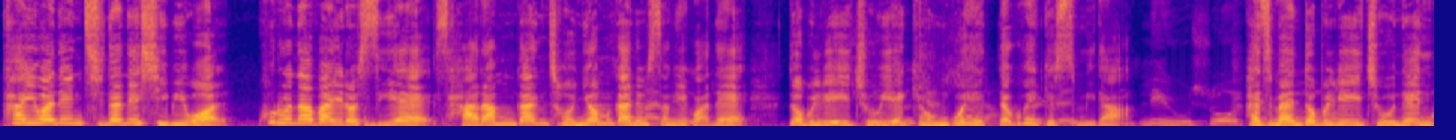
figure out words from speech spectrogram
타이완은 지난해 12월 코로나 바이러스의 사람 간 전염 가능성에 관해 WHO에 경고했다고 밝혔습니다. 하지만 WHO는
